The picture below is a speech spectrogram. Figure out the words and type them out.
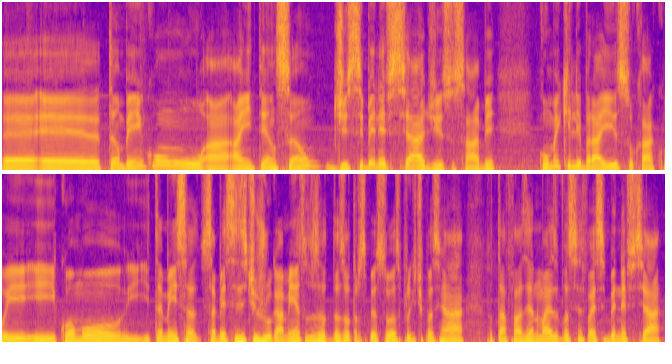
é, é, também com a, a, intenção de se beneficiar disso, sabe? Como equilibrar isso, Caco, e, e como. E, também saber se existe julgamento das, das, outras pessoas, porque, tipo assim, ah, tu tá fazendo, mas você vai se beneficiar.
